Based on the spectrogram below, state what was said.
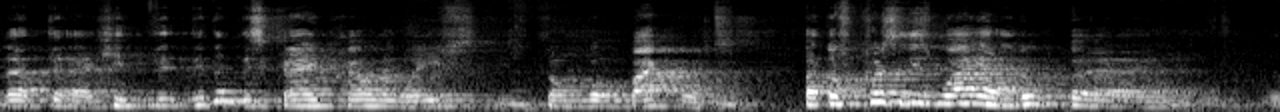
That uh, he didn't describe how the waves yeah. don't go backwards. But of course, this wire loop uh,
